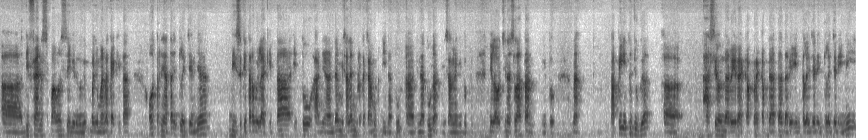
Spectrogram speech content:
uh, defense policy gitu. Bagaimana kayak kita, oh ternyata intelijennya di sekitar wilayah kita itu hanya ada misalnya yang berkecamuk di, Natuna, uh, di Natuna misalnya gitu di Laut Cina Selatan gitu. Nah, tapi itu juga uh, hasil dari rekap-rekap data dari intelijen-intelijen ini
